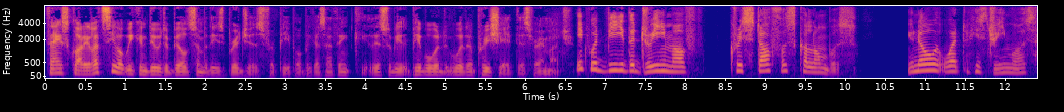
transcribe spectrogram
Thanks, Claudia. Let's see what we can do to build some of these bridges for people because I think this would be people would, would appreciate this very much. It would be the dream of Christophus Columbus. You know what his dream was?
